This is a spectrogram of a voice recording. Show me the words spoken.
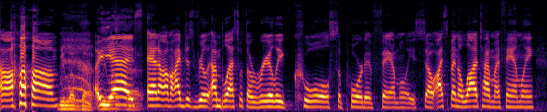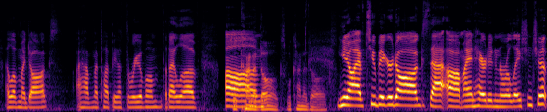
Um, We love that. We love yes, that. and um, I'm just really I'm blessed with a really cool, supportive family. So I spend a lot of time with my family. I love my dogs. I have my puppy, the three of them that I love. What kind of Um, dogs? What kind of dogs? You know, I have two bigger dogs that um, I inherited in a relationship.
